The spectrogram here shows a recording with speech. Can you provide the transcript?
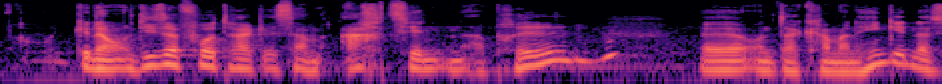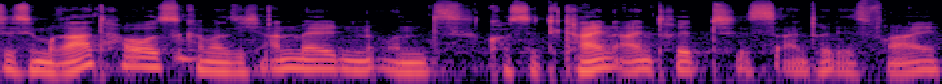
Frauen. Genau, und dieser Vortrag ist am 18. April. Mhm. Äh, und da kann man hingehen, das ist im Rathaus, kann man sich anmelden und kostet keinen Eintritt, ist, Eintritt ist frei.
